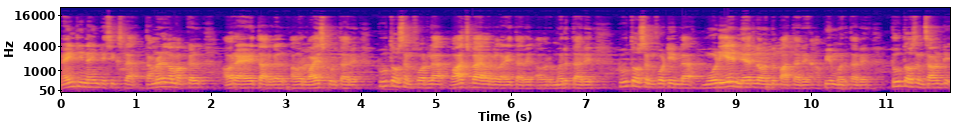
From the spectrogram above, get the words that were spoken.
நைன்டீன் நைன்டி சிக்ஸில் தமிழக மக்கள் அவரை அழைத்தார்கள். அவர் வாய்ஸ் கொடுத்தாரு. டூ தௌசண்ட் ஃபோரில் வாஜ்பாய் அவர்கள் அழைத்தார். அவர் மறுத்தார். டூ தௌசண்ட் ஃபோர்டீனில் மோடியே நேரில் வந்து பார்த்தாரு. அப்பயும் மறுத்தார். டூ தௌசண்ட் செவன்டி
